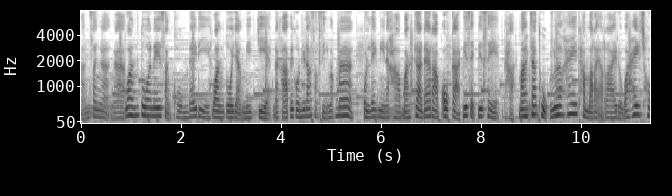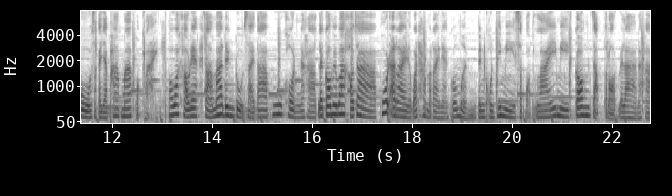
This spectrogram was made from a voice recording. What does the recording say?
านสง่างามวางตัวในสังคมได้ดี วางตัวอย่างมีเกียรตินะคะ เป็นคนที่รักศักดิ์ศรีมากๆ คนเลขนี้นะคะ มักจะได้รับโอกาสพิเศษพิเศษนะคะมักจะถูกเลือกให้ทำอะไรอะไรหรือว่าให้โชว์ศักยภาพมากกว่าใคร เพราะว่าเขาเนี่ยสามารถดึงดูดสายตาผู้คนนะคะ แล้วก็ไม่ว่าเขาจะพูดอะไรหรือว่าทำอะไรเนี่ยก็เหมือนเป็นคนที่มีสปอตไลท์มีกล้องจับตลอดเวลานะคะ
